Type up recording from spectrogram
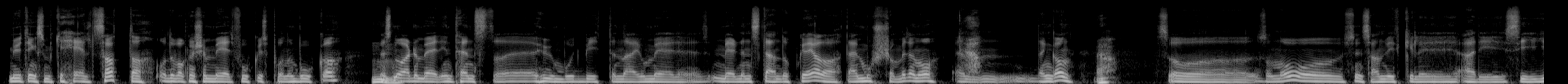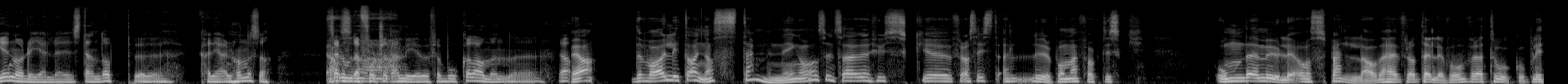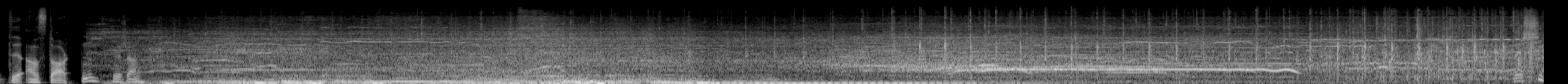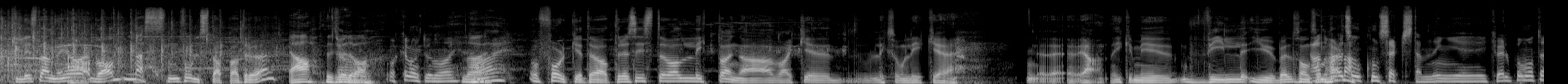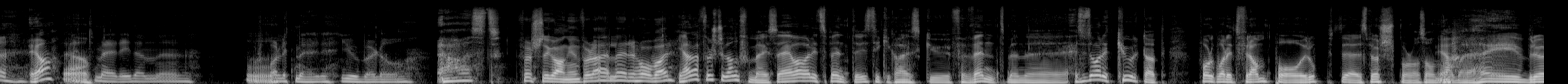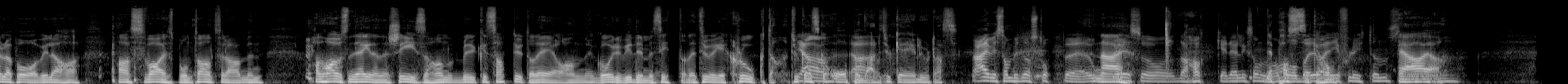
mye ting som ikke helt satt, da, og det var kanskje mer fokus på den boka. Mens Mm. nå er det mer intenst. og Humorbiten er jo mer, mer den standup-greia, da. Det er morsommere nå enn den gang. Ja. Så, så nå syns jeg han virkelig er i siget når det gjelder standup-karrieren hans, da. Selv om det fortsatt er mye for boka, da, men eh, ja. Ja, det var litt annen stemning òg, syns jeg husk eh, fra sist. Jeg lurer på om jeg faktisk Om det er mulig å spille av det her fra telefonen, for jeg tok opp litt av starten. Skal vi se. Det er skikkelig stemning. og Det var nesten fullstappa, tror jeg. Ja, det tror jeg det var. Det Var ikke langt unna, nei. Nei. Og Folketeatret sist, det var litt annet. Var ikke liksom like eh, Ja, ikke mye vill jubel, sånn Ja, som det var her, litt sånn konsertstemning i kveld, på en måte. Ja, Ja. Litt mer i den eh, Det var litt mer jubel og ja visst. Første gangen for deg, eller Håvard? Ja, det var første gang for meg, så jeg var litt spent. Jeg visste ikke hva jeg skulle forvente, men eh, jeg syntes det var litt kult at folk var litt frampå og ropte spørsmål og sånn, Ja. og bare hei, brøla på og ville ha, ha svar spontant fra han, men han har jo sin egen energi, så han blir jo ikke satt ut av det, og han går jo videre med sitt, og det tror jeg er klokt, da. Jeg tror ikke Ja, han skal åpne ja. der, det tror ikke jeg er lurt, ass. Nei, hvis han begynner å stoppe oppi, Nei. så da hakker det, liksom. Det han må bare ikke være i flyten. Så, Ja, ja.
